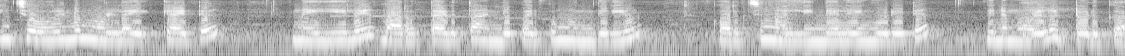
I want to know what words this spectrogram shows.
ഈ ചോറിന്റെ മുകളിലേക്കായിട്ട് നെയ്യിൽ വറുത്തെടുത്ത അണ്ടിപ്പരിപ്പ് മുന്തിരിയും കുറച്ച് മല്ലിന്റെ ഇലയും കൂടിയിട്ട് ഇതിന്റെ മുകളിൽ ഇട്ട് കൊടുക്കുക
